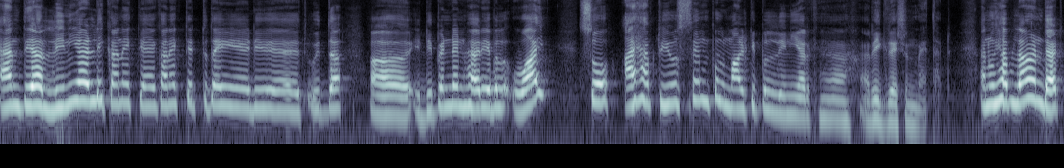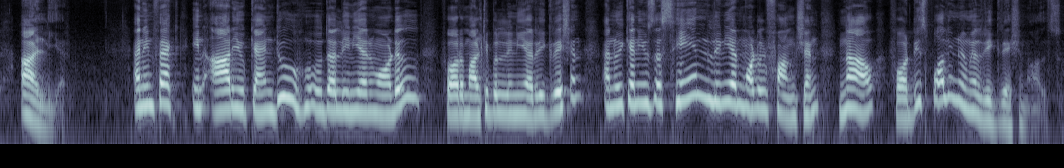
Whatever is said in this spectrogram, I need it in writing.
and they are linearly connect, uh, connected to the uh, with the uh, dependent variable y. So, I have to use simple multiple linear uh, regression method and we have learned that earlier. And in fact, in R you can do the linear model for multiple linear regression and we can use the same linear model function now for this polynomial regression also.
